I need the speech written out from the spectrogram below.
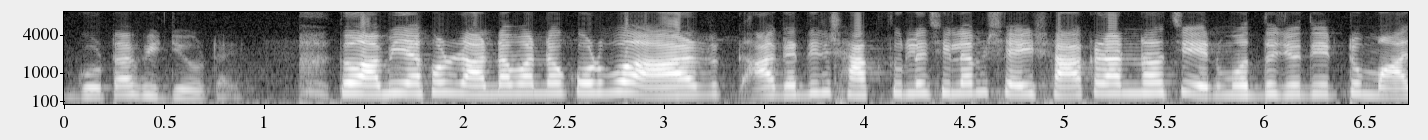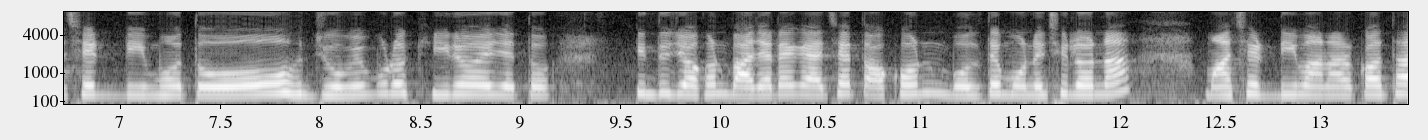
গোটা ভিডিওটায় তো আমি এখন রান্না বান্না করব, আর আগের দিন শাক তুলেছিলাম, সেই শাক রান্না হচ্ছে, এর মধ্যে যদি একটু মাছের ডিম হতো, জমে পুরো ক্ষীর হয়ে যেত। কিন্তু যখন বাজারে গেছে, তখন বলতে মনে ছিল না, মাছের ডিম আনার কথা,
